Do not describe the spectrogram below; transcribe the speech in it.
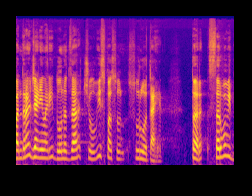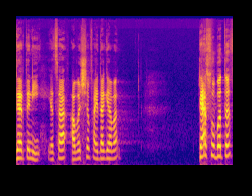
पंधरा जानेवारी दोन हजार चोवीसपासून सुरू होत आहेत. तर सर्व विद्यार्थ्यांनी याचा अवश्य फायदा घ्यावा. त्यासोबतच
